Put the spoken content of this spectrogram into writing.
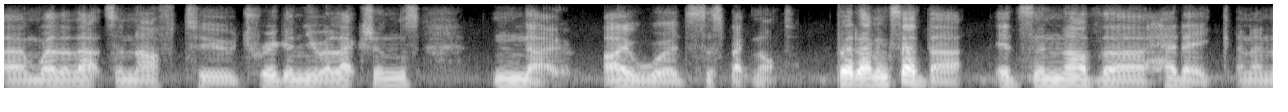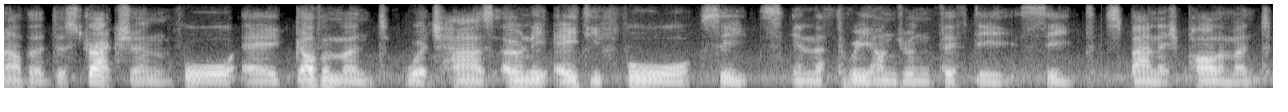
um, whether that's enough to trigger new elections, no, I would suspect not. But having said that, it's another headache and another distraction for a government which has only 84 seats in the 350 seat Spanish parliament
